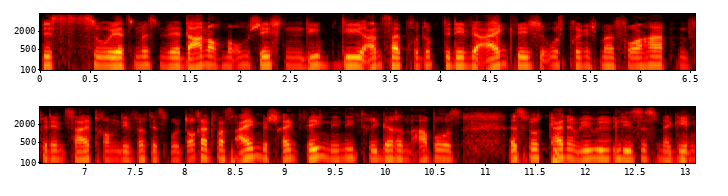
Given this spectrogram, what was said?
bis zu jetzt müssen wir da nochmal umschichten, die, die Anzahl Produkte, die wir eigentlich ursprünglich mal vorhatten für den Zeitraum, die wird jetzt wohl doch etwas eingeschränkt wegen den niedrigeren Abos es wird keine Re-Releases mehr geben.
